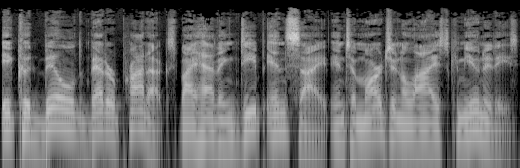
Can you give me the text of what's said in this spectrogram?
It could build better products by having deep insight into marginalized communities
